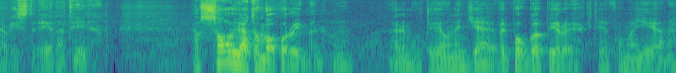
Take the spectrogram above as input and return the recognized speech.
Jag visste det hela tiden. Jag sa ju att hon var på rymmen. Däremot är hon en jävel på att gå upp i rök. Det får man ge henne.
